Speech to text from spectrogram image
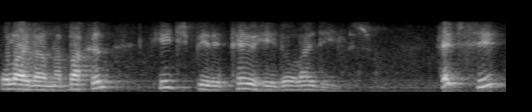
olaylarına bakın hiçbiri tevhidi olay değildir. Hepsi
